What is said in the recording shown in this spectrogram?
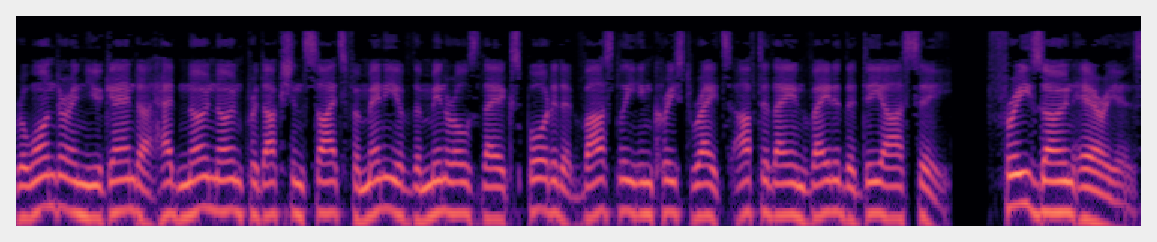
Rwanda and Uganda had no known production sites for many of the minerals they exported at vastly increased rates after they invaded the DRC. Free zone areas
